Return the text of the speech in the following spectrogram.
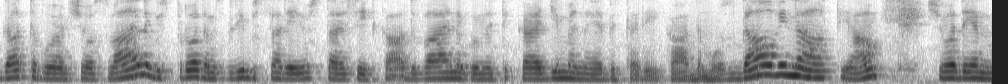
gatavojam šos vainagus. Protams, gribas arī uztaisīt kādu vainagu ne tikai ģimenē, bet arī kādam uzdāvināt. Jā. Šodien,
